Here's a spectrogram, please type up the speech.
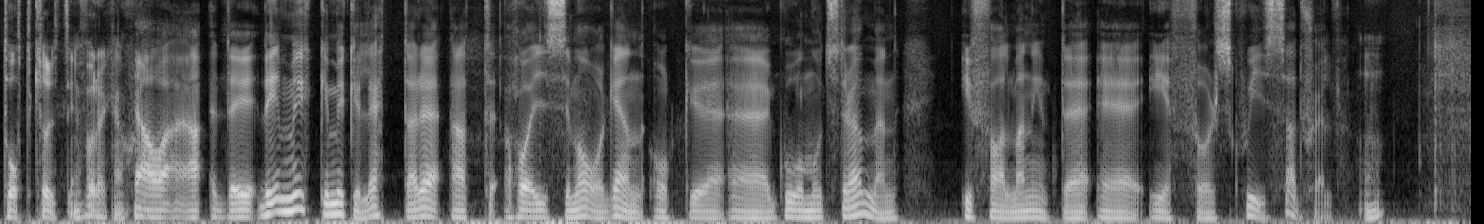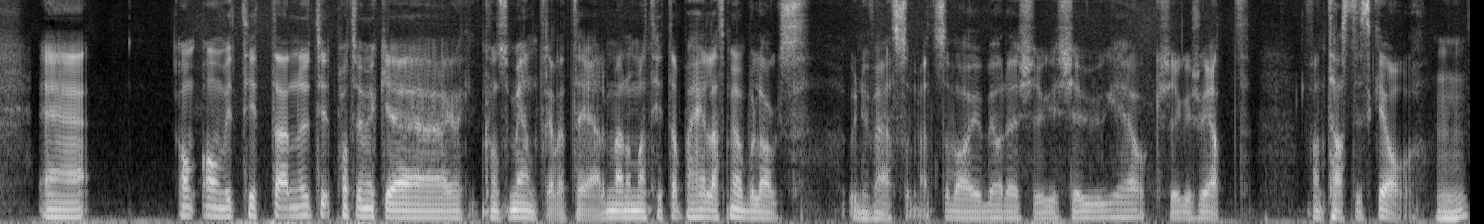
torrt krut inför det kanske? Ja, det, det, är mycket, mycket lättare att ha is i magen och eh, gå mot strömmen ifall man inte eh, är för squeezad själv. Mm. Eh, om, om vi tittar, nu pratar vi mycket konsumentrelaterade, men om man tittar på hela småbolagsuniversumet så var ju både 2020 och 2021 fantastiska år mm.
